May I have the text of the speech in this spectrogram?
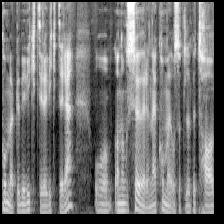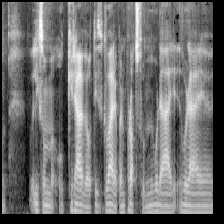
kommer til å bli viktigere og viktigere. Og annonsørene kommer også til å betale liksom, og kreve at de skal være på en plattform hvor, er, hvor er,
